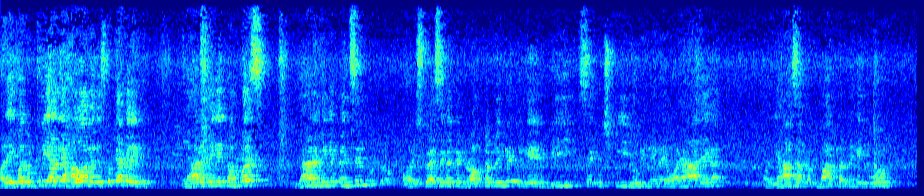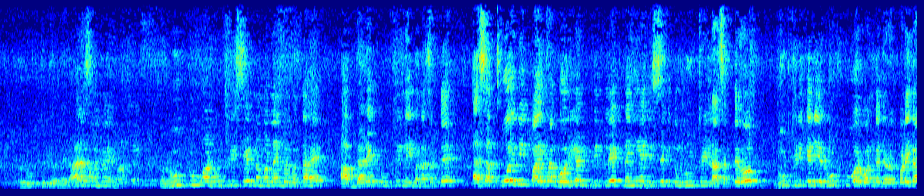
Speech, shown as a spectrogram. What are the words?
और एक बार रूट थ्री आ गया, हवा में तो इसको क्या करेंगे? यहाँ रखेंगे कंपस यहाँ रखेंगे पेंसिल और इसको ऐसे करके ड्रॉप कर देंगे तो ये डी से कुछ ई जो भी नेम है वो यहाँ आ जाएगा। और यहाँ से हम लोग मार्क कर देंगे कि वो रूट थ्री हो जाएगा। है समझ में? तो रूट टू और root three same number line पर बनता है। आप डायरेक्ट रूट थ्री नहीं बना सकते। ऐसा कोई भी पाइथागोरियन ट्रिपलेट नहीं है जिससे कि तुम रूट थ्री ला सकते हो। रूट थ्री के लिए रूट टू और वन का ज़रूरत पड़ेगा।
